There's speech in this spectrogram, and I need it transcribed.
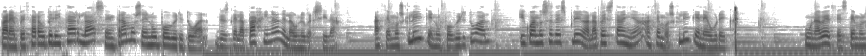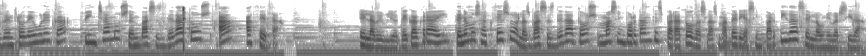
Para empezar a utilizarlas, entramos en UPO Virtual, desde la página de la universidad. Hacemos clic en UPO Virtual y cuando se despliega la pestaña hacemos clic en Eureka. Una vez estemos dentro de Eureka, pinchamos en Bases de datos A a Z. En la biblioteca CRAI tenemos acceso a las bases de datos más importantes para todas las materias impartidas en la universidad.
